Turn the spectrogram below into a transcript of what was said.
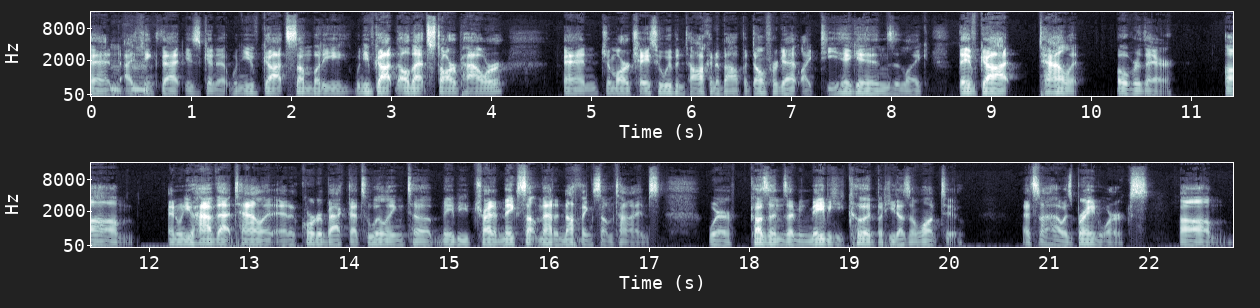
And mm-hmm. I think that is going to, when you've got somebody, when you've got all that star power and Ja'Marr Chase, who we've been talking about, but don't forget like Tee Higgins and like they've got talent over there. Um, and when you have that talent and a quarterback that's willing to maybe try to make something out of nothing sometimes, where Cousins, I mean, maybe he could, but he doesn't want to. That's not how his brain works. Um,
